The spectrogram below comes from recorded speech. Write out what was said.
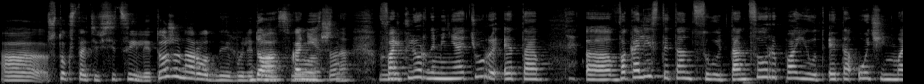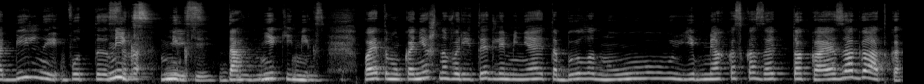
А, что, кстати, в Сицилии тоже народные были Да, танцы? у вас, конечно. да? Мгм. Фольклорные миниатюры это э, вокалисты танцуют, танцоры поют. Это очень мобильный вот э, Микс сра- микс, некий. да, Мгм, некий микс. Поэтому, конечно, варите для меня это было, ну, мягко сказать, такая загадка.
